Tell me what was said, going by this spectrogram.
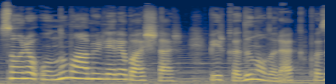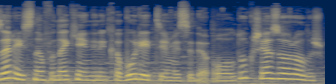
Sonra unlu mamullere başlar. Bir kadın olarak pazar esnafına kendini kabul ettirmesi de oldukça zor olur.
